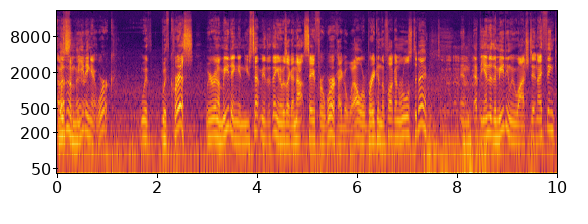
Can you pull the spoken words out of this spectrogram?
I was in a there. meeting at work with with Chris. We were in a meeting and you sent me the thing and it was like a not safe for work. I go, "Well, we're breaking the fucking rules today." and at the end of the meeting we watched it and I think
